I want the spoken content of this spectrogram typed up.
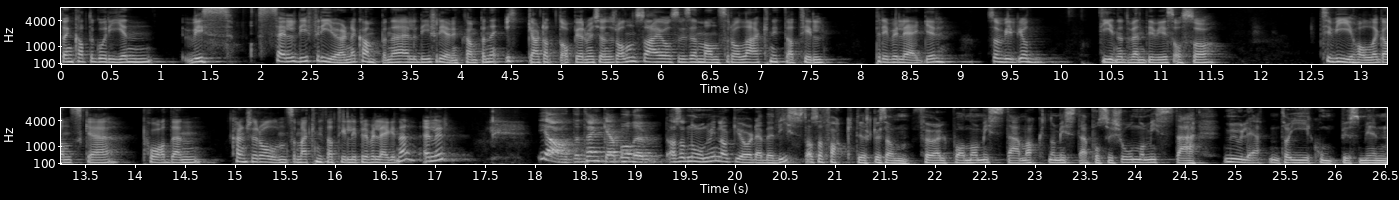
den kategorien Hvis selv de frigjørende kampene eller de frigjøringskampene ikke har tatt oppgjør med kjønnsrollen, så er jo også hvis en mannsrolle er knytta til privilegier, så vil jo de nødvendigvis også tviholde ganske på den kanskje rollen som er knytta til de privilegiene, eller? Ja, det tenker jeg både altså Noen vil nok gjøre det bevisst, altså faktisk liksom føle på nå mister jeg makt, nå mister jeg posisjon, nå mister jeg muligheten til å gi kompisen min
